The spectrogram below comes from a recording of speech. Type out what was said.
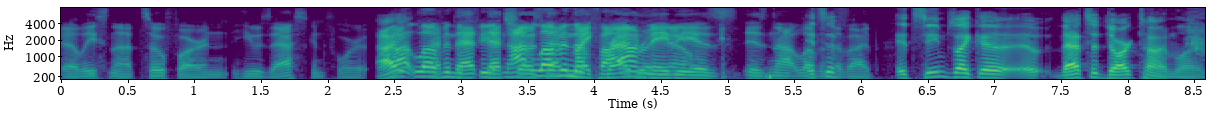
at least not so far, and he was asking for it. Not loving the that, that not shows loving the that Mike vibe Brown right maybe now. is is not loving It's a- the vibe. It seems like a, a that's a dark timeline,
